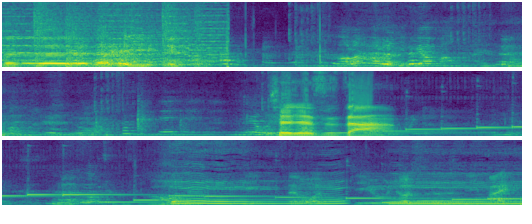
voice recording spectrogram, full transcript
对对对对对。好了好了，你不要忙，你，不要忙了。谢谢师长。所以我几乎就是礼拜天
